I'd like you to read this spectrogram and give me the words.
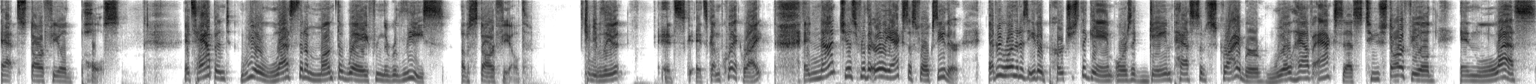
at Starfield Pulse. It's happened. We are less than a month away from the release of Starfield. Can you believe it? It's it's come quick, right? And not just for the early access folks either. Everyone that has either purchased the game or is a Game Pass subscriber will have access to Starfield in less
